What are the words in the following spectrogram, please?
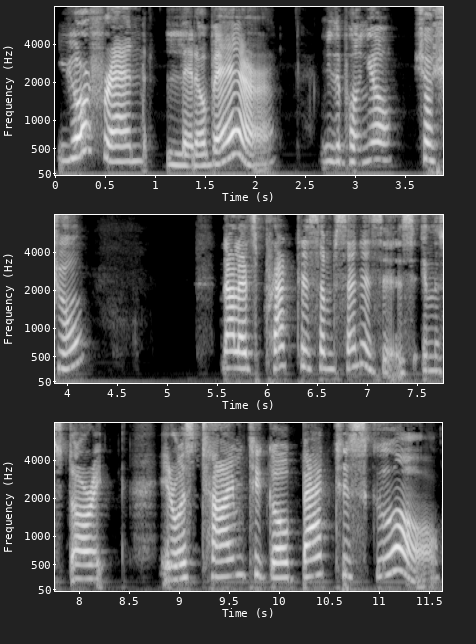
Your friend, little bear。你的朋友小熊。Now let's practice some sentences in the story it was time to go back to school.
